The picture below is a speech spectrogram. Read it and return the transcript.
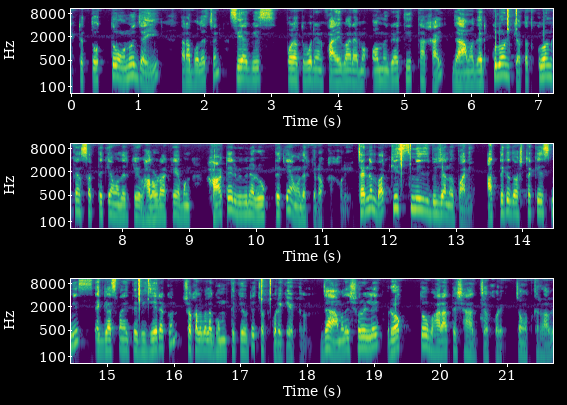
একটা তথ্য অনুযায়ী তারা বলেছেন সিয়াবিস পর্যাপ্ত পরিমাণ ফাইবার এবং ওমেগা থ্রি থাকায় যা আমাদের কুলনকে অর্থাৎ কুলন ক্যান্সার থেকে আমাদেরকে ভালো রাখে এবং হার্টের বিভিন্ন রোগ থেকে আমাদেরকে রক্ষা করে। চার নম্বর, কিসমিস বীজাণু পানি। আট থেকে দশটা কিসমিস এক গ্লাস পানিতে ভিজিয়ে রাখুন। সকালবেলা ঘুম থেকে উঠে চট করে খেয়ে ফেলুন, যা আমাদের শরীরে রক্ত ভাড়াতে সাহায্য করে চমৎকারভাবে।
